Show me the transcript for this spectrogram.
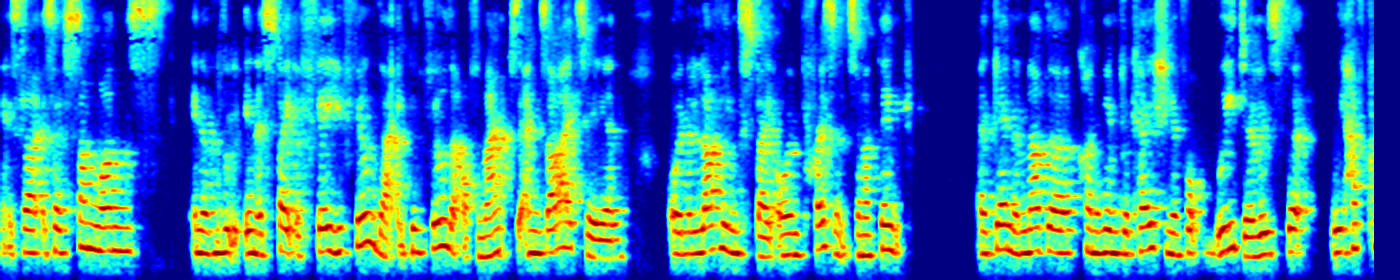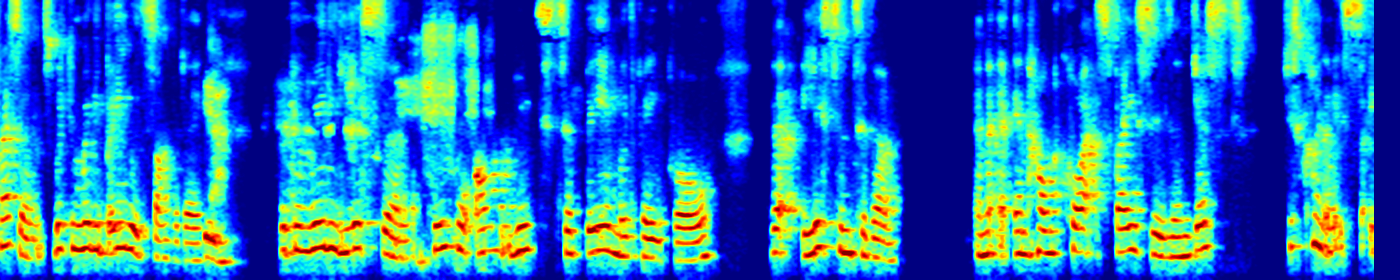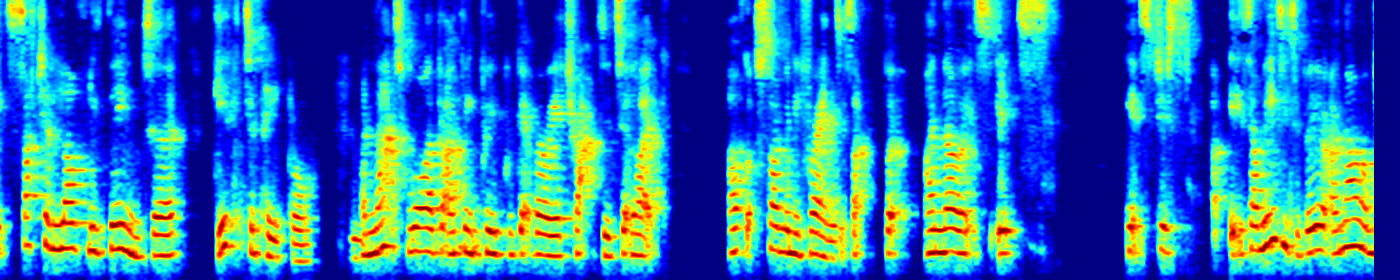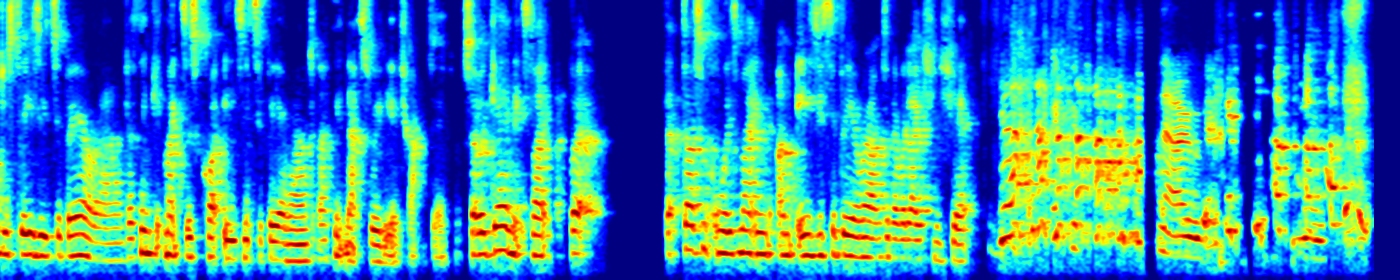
It's like so if someone's in a in a state of fear, you feel that. You can feel that often anxiety and or in a loving state or in presence. And I think again another kind of implication of what we do is that we have presence. We can really be with somebody. Yeah. We can really listen. People aren't used to being with people that listen to them. and and hold quiet spaces and just just kind of it's it's such a lovely thing to give to people mm. and that's why I think people get very attracted to like I've got so many friends it's like but I know it's it's it's just it's I'm easy to be I know I'm just easy to be around I think it makes us quite easy to be around and I think that's really attractive so again it's like but that doesn't always mean I'm easy to be around in a relationship. Yeah. no.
